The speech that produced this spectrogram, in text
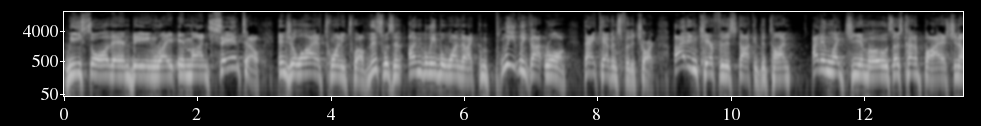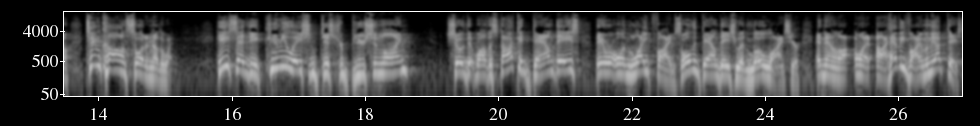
We saw them being right in Monsanto in July of 2012. This was an unbelievable one that I completely got wrong. Thank heavens for the chart. I didn't care for this stock at the time. I didn't like GMOs. I was kind of biased, you know. Tim Collins saw it another way. He said the accumulation distribution line showed that while the stock had down days, they were on light volume. So all the down days, you had low lines here. And then on uh, heavy volume on the up days.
